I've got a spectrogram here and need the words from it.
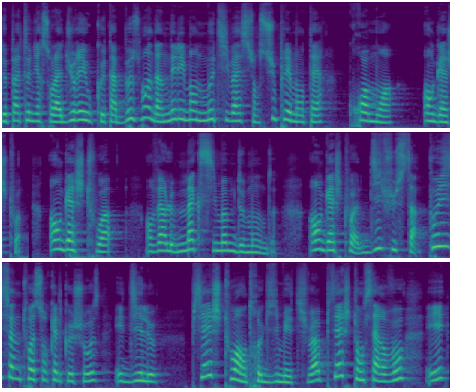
ne pas tenir sur la durée ou que tu as besoin d'un élément de motivation supplémentaire, crois-moi, engage-toi. Engage-toi envers le maximum de monde. Engage-toi, diffuse ça, positionne-toi sur quelque chose et dis-le. Piège-toi entre guillemets, tu vois, piège ton cerveau et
